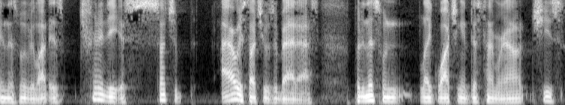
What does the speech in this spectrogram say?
in this movie a lot is Trinity is such a. I always thought she was a badass, but in this one, like watching it this time around, she's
